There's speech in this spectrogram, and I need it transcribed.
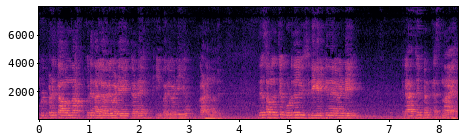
ഉൾപ്പെടുത്താവുന്ന ഒരു നല്ല പരിപാടിയായിട്ടാണ് ഈ പരിപാടിയും കാണുന്നത്. ഇതേ സംബന്ധിച്ച് കൂടുതൽ വിശദീകരിക്കുന്നതിന് വേണ്ടി രാജപ്പൻ എസ് നായർ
